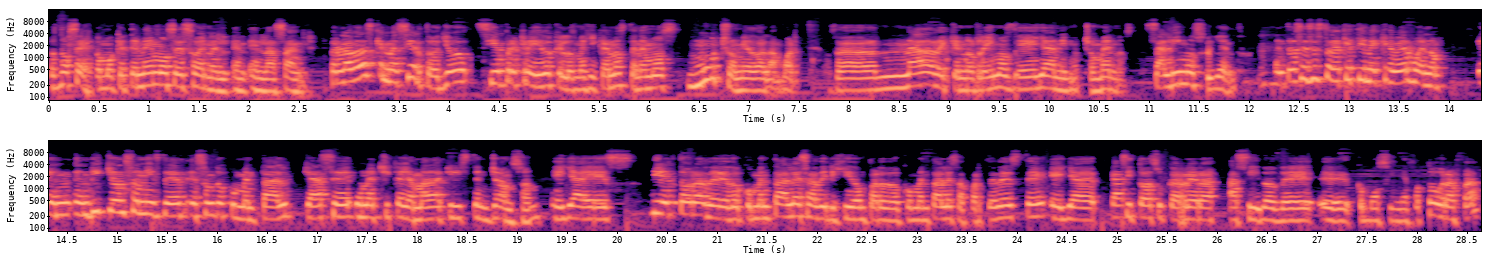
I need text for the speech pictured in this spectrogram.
pues no sé, como que tenemos eso en, el, en, en la sangre. Pero la verdad es que no es cierto. Yo siempre he creído que los mexicanos tenemos mucho miedo a la muerte. O sea, nada de que nos reímos de ella, ni mucho menos. Salimos huyendo. Entonces, ¿esto de qué tiene que ver? Bueno, en, Dick Johnson is Dead es un documental que hace una chica llamada Kristen Johnson. Ella es directora de documentales, ha dirigido un par de documentales aparte de este. Ella casi toda su carrera ha sido de eh, como cinefotógrafa.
